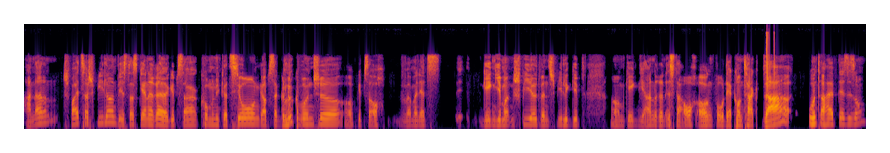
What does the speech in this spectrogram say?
anderen Schweizer Spielern? Wie ist das generell? Gibt es da Kommunikation? Gab es da Glückwünsche? Äh, Gibt es auch, wenn man jetzt äh, gegen jemanden spielt, wenn es Spiele gibt, ähm, gegen die anderen, ist da auch irgendwo der Kontakt da unterhalb der Saison?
